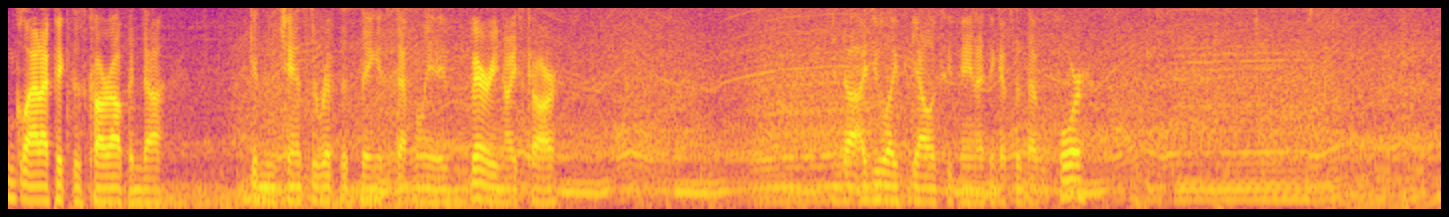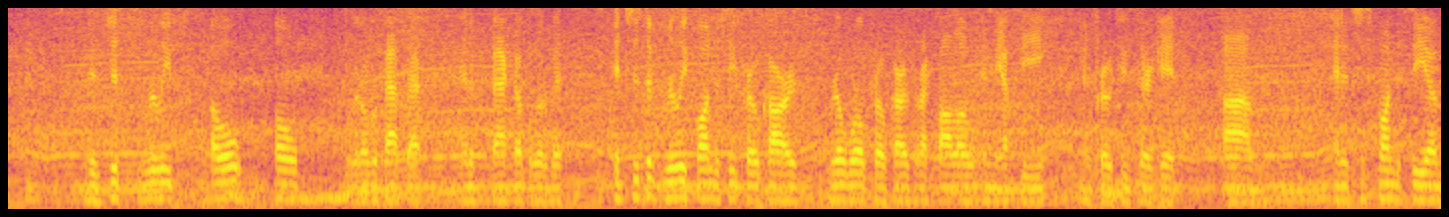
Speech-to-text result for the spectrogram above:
I'm glad I picked this car up and uh, getting a chance to rip this thing is definitely a very nice car. And uh, I do like the Galaxy paint. I think I've said that before. It is just really... Oh, oh. We're to overpass that. To back up a little bit. it's just really fun to see pro cars, real world pro cars that I follow in the FD and Pro 2 circuit. Um, and it's just fun to see them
